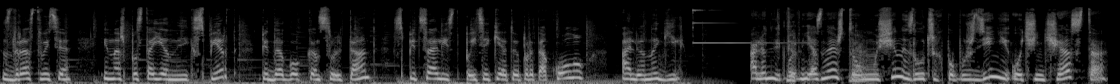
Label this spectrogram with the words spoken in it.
Здравствуйте. И наш постоянный эксперт, педагог-консультант, специалист по этикету и протоколу Алена Гиль. Алена Викторовна, вот. я знаю, что да. мужчины из лучших побуждений очень часто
